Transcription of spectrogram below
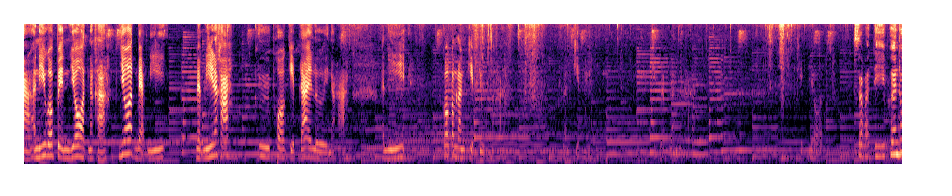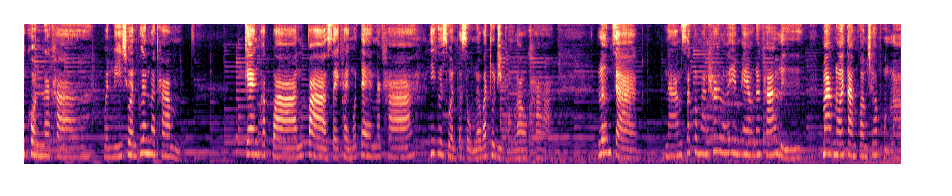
ค่ะ อันนี้ก็เป็นยอดนะคะ ยอดแบบนี้แบบนี้นะคะ คือพอเก็บได้เลยนะคะ อันนี้ก็กำลังเก็บอยู่นะคะกำลังเก็บอยู่เก็บแบบนั้นนะคะเก็บยอด สวัสดีเพื่อนทุกคนนะคะ วันนี้ชวนเพื่อนมาทำแกงผักหวานป่าใส่ไข่มดแดงนะคะ นี่คือส่วนผสมและวัตถุดิบของเราค่ะ เริ่มจาก น้ำสักประมาณ 500 ml นะคะ หรือมากน้อยตามความชอบของเรา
